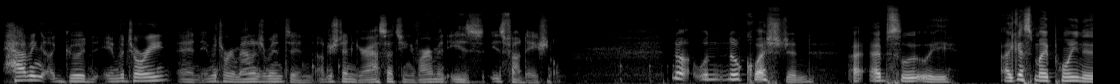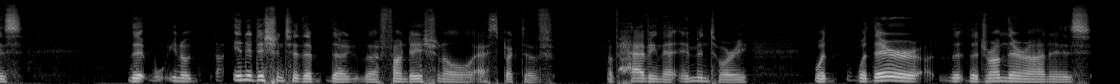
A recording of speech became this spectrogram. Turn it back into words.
having a good inventory and inventory management and understanding your assets and environment is is foundational. No, well, no question. I, absolutely. I guess my point is that you know, in addition to the, the, the foundational aspect of of having that inventory, what what they're the, the drum they're on is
